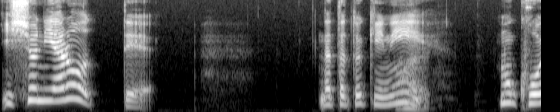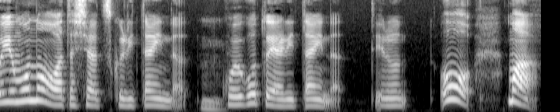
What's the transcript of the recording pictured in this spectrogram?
一緒にやろうってなった時に、はいもうこういうものを私は作りたいんだ、うん。こういうことやりたいんだっていうのをまあ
